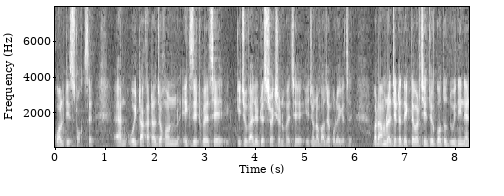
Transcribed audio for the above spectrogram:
কোয়ালিটি স্টকসে অ্যান্ড ওই টাকাটা যখন এক্সিট হয়েছে, কিছু ভ্যালু ডিস্ট্রাকশন হয়েছে, এই জন্য বাজার পড়ে গেছে। বাট আমরা যেটা দেখতে পাচ্ছি যে গত দুই দিনের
